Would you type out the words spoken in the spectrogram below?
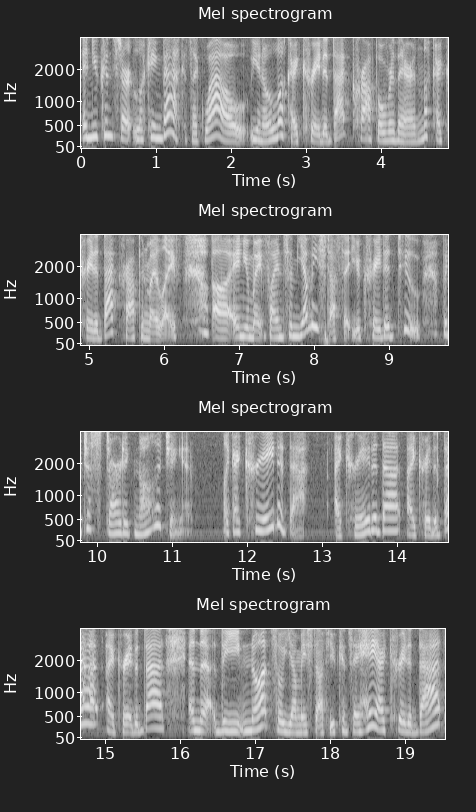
And you can start looking back. It's like, wow, you know, look, I created that crap over there. And look, I created that crap in my life. Uh, and you might find some yummy stuff that you created too. But just start acknowledging it. Like, I created that. I created that, I created that, I created that. And the the not so yummy stuff, you can say, "Hey, I created that,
